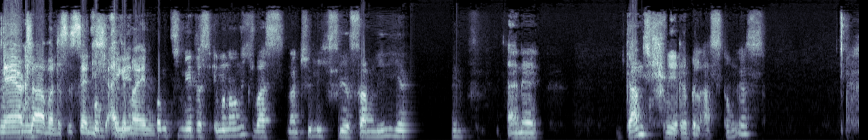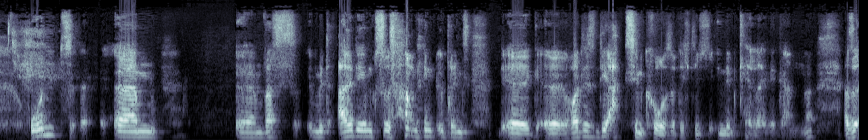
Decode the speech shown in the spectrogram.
naja, klar, aber das ist ja nicht funktioniert, allgemein. Funktioniert das immer noch nicht, was natürlich für Familien eine ganz schwere Belastung ist. Und ähm, äh, was mit all dem zusammenhängt, übrigens, äh, äh, heute sind die Aktienkurse richtig in den Keller gegangen. Ne? Also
